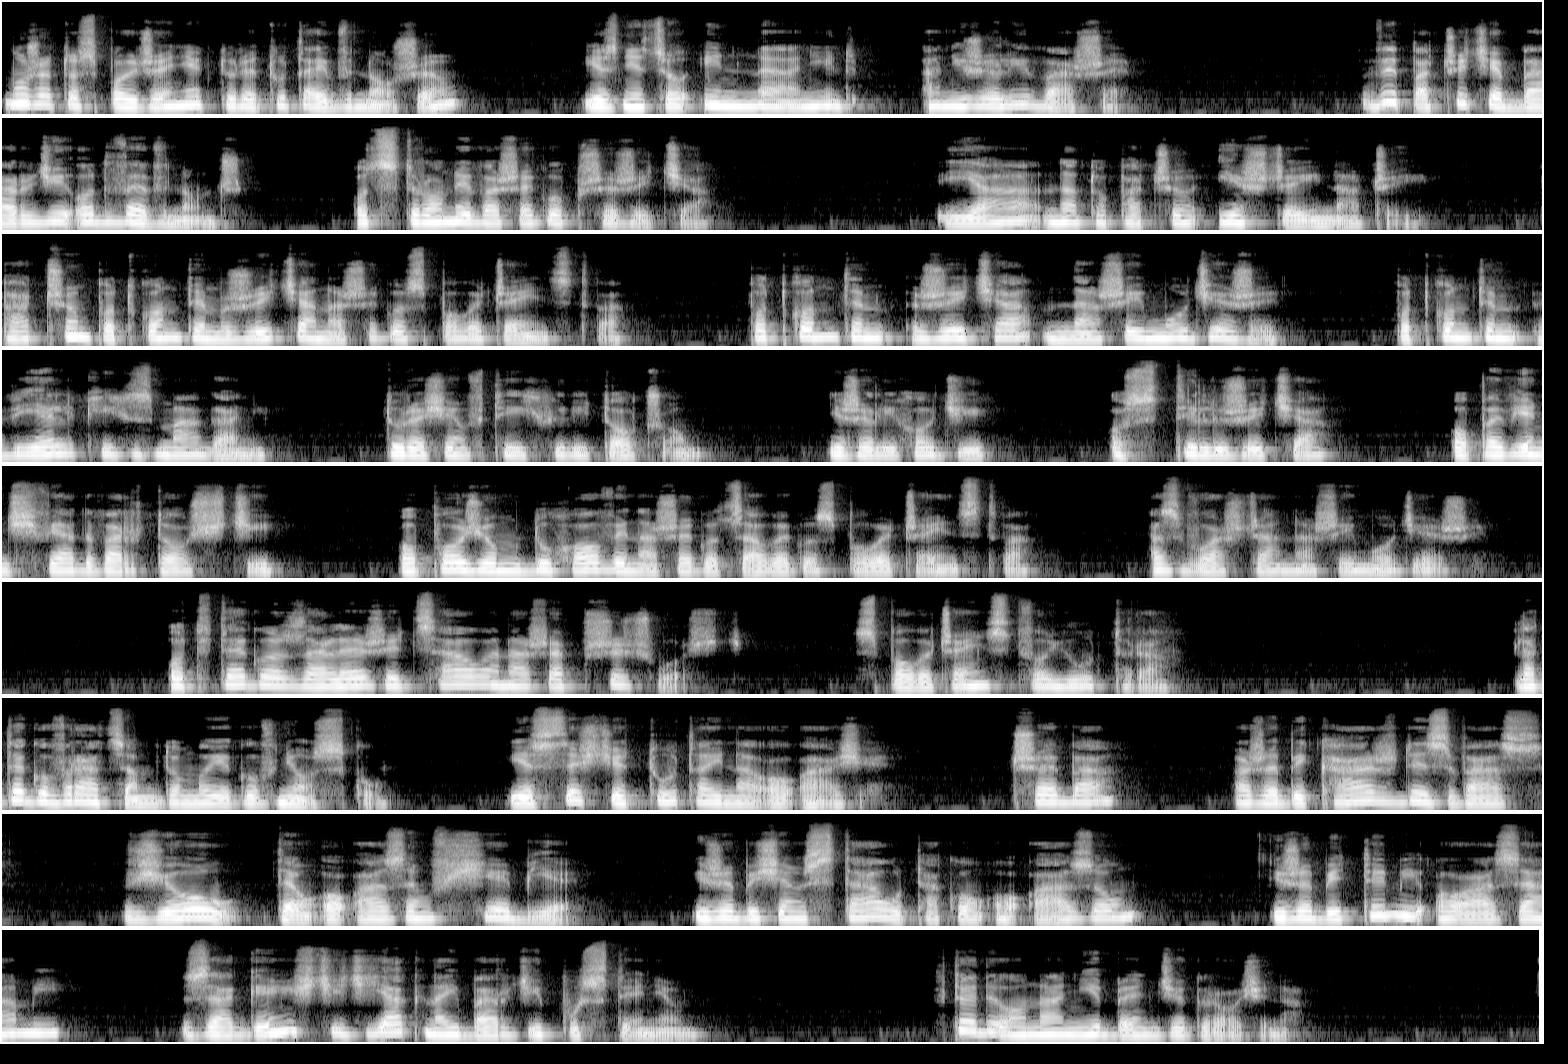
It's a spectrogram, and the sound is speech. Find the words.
Może to spojrzenie, które tutaj wnoszę, jest nieco inne ani, aniżeli wasze. Wy patrzycie bardziej od wewnątrz, od strony waszego przeżycia. Ja na to patrzę jeszcze inaczej. Patrzę pod kątem życia naszego społeczeństwa, pod kątem życia naszej młodzieży, pod kątem wielkich zmagań, które się w tej chwili toczą, jeżeli chodzi o styl życia, o pewien świat wartości, o poziom duchowy naszego całego społeczeństwa, a zwłaszcza naszej młodzieży. Od tego zależy cała nasza przyszłość, społeczeństwo jutra. Dlatego wracam do mojego wniosku. Jesteście tutaj na oazie. Trzeba, ażeby każdy z Was wziął tę oazę w siebie i żeby się stał taką oazą i żeby tymi oazami zagęścić jak najbardziej pustynię. Wtedy ona nie będzie groźna.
